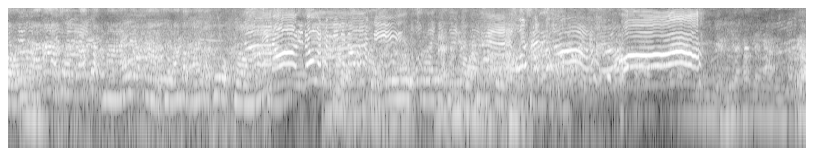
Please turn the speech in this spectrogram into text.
อๆทั้งนั้นอะเชิญรับดอกไม้เลยค่ะเชิญรับดอกไม้กับผู้ปกครองนะนิคะโน่นิโน่มาทางนี้นิโน่มาทางนี้ใช่ค่ะทั้งหล่อทั้งสวยโอ้ อย่างนี้นะครับในงานเรา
